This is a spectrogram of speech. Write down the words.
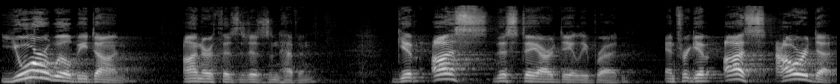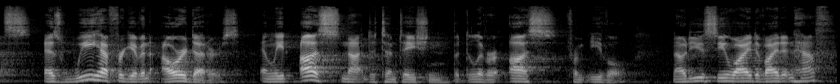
your will be done on earth as it is in heaven. Give us this day our daily bread, and forgive us our debts as we have forgiven our debtors and lead us not into temptation, but deliver us from evil. Now, do you see why I divide it in half?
